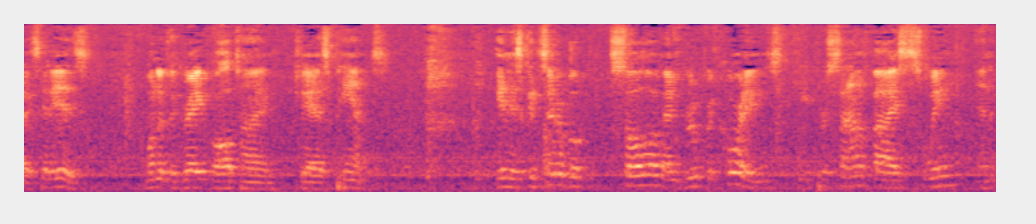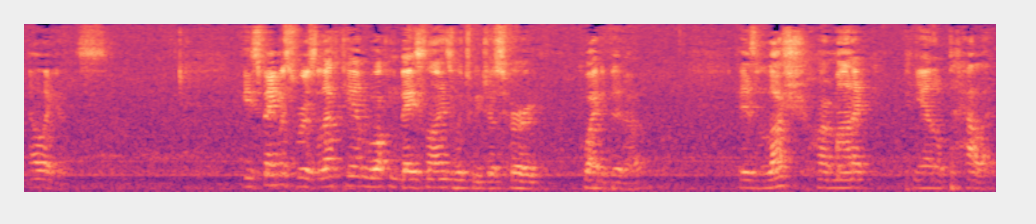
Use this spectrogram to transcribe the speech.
But I said is one of the great all-time jazz pianists. In his considerable solo and group recordings, he personifies swing and elegance. He's famous for his left-hand walking bass lines, which we just heard quite a bit of, his lush harmonic piano palette,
